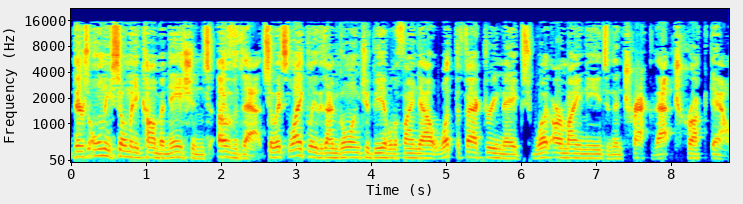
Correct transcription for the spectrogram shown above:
there's only so many combinations of that. So it's likely that I'm going to be able to find out what the factory makes, what are my needs, and then track that truck down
